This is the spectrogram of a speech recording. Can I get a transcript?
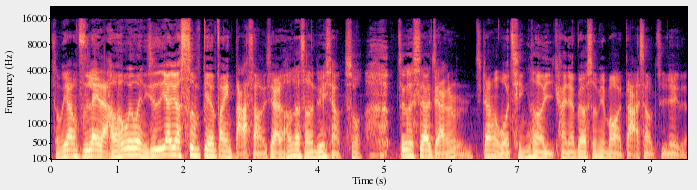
怎么样之类的，还会慰问你，就是要不要顺便帮你打扫一下。然后那时候你就会想说，这个是要讲让我情何以堪？要不要顺便帮我打扫之类的？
